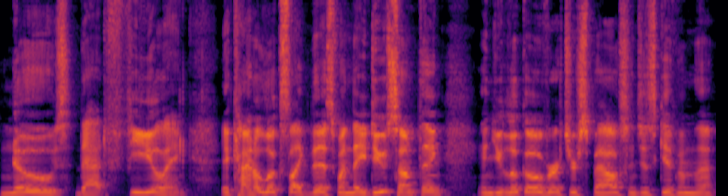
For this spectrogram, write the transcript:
knows that feeling. It kind of looks like this when they do something and you look over at your spouse and just give them the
